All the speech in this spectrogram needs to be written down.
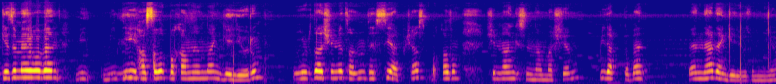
Herkese merhaba ben Mi- Milli Hastalık Bakanlığı'ndan geliyorum. Burada şimdi tadım testi yapacağız. Bakalım şimdi hangisinden başlayalım. Bir dakika ben ben nereden geliyorum ya?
